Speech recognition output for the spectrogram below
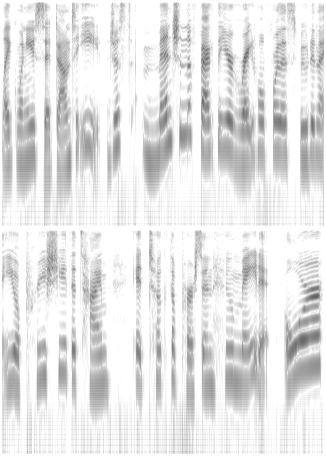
like when you sit down to eat. Just mention the fact that you're grateful for this food and that you appreciate the time it took the person who made it. Or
